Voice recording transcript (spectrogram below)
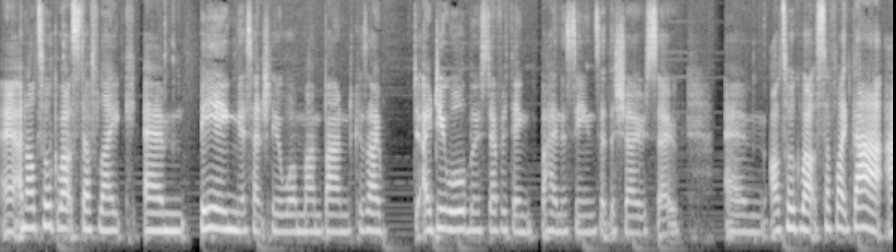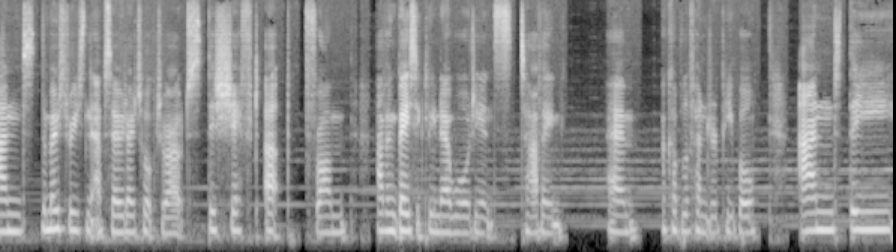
Uh, and I'll talk about stuff like um, being essentially a one man band because I I do almost everything behind the scenes at the show. So um, I'll talk about stuff like that. And the most recent episode, I talked about this shift up from having basically no audience to having um, a couple of hundred people, and the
